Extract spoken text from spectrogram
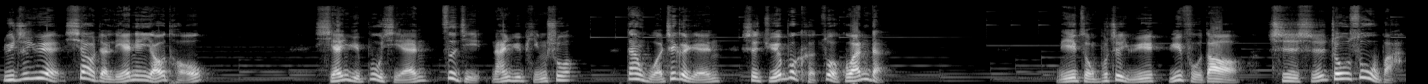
吕之岳笑着连连摇头。贤与不贤，自己难于评说。但我这个人是绝不可做官的。你总不至于迂腐到此时周粟吧？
